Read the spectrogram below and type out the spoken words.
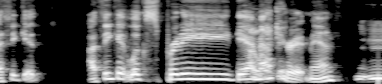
I think it, I think it looks pretty damn I like it. accurate, man. hmm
